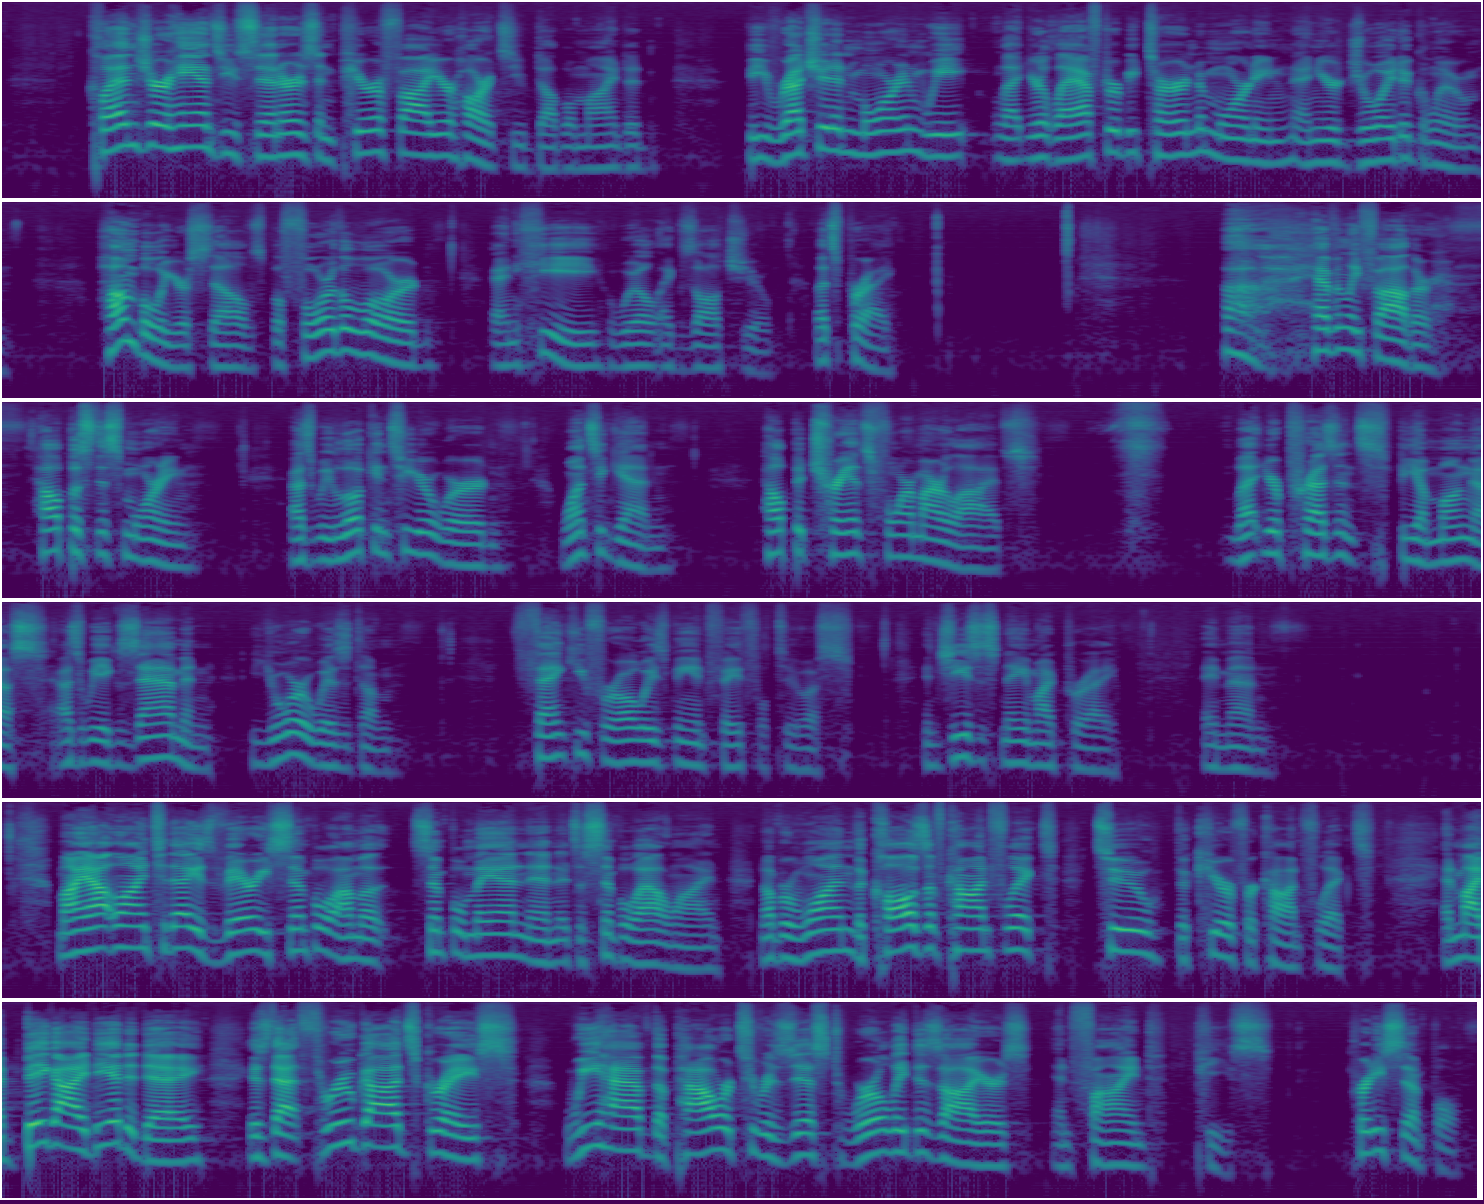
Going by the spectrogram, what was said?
Cleanse your hands, you sinners, and purify your hearts, you double minded. Be wretched and mourn and weep. Let your laughter be turned to mourning and your joy to gloom. Humble yourselves before the Lord, and he will exalt you. Let's pray. Ah, Heavenly Father, help us this morning as we look into your word once again. Help it transform our lives. Let your presence be among us as we examine your wisdom Thank you for always being faithful to us. In Jesus' name I pray. Amen. My outline today is very simple. I'm a simple man, and it's a simple outline. Number one, the cause of conflict. Two, the cure for conflict. And my big idea today is that through God's grace, we have the power to resist worldly desires and find peace. Pretty simple.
